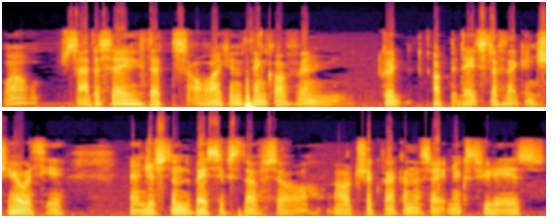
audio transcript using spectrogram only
Well, sad to say, that's all I can think of and good up-to-date stuff that I can share with you. And just in the basic stuff, so I'll check back on the site next few days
